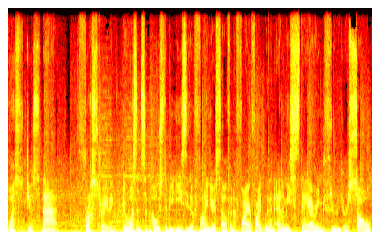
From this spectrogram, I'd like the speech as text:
was just that frustrating. It wasn't supposed to be easy to find yourself in a firefight with an enemy staring through your soul.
